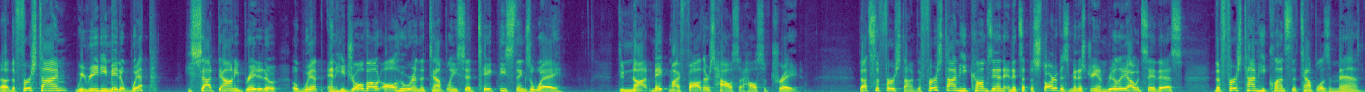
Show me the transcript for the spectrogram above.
Uh, the first time we read, he made a whip he sat down, he braided a, a whip, and he drove out all who were in the temple, and he said, Take these things away. Do not make my father's house a house of trade. That's the first time. The first time he comes in, and it's at the start of his ministry, and really, I would say this the first time he cleansed the temple as a man.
